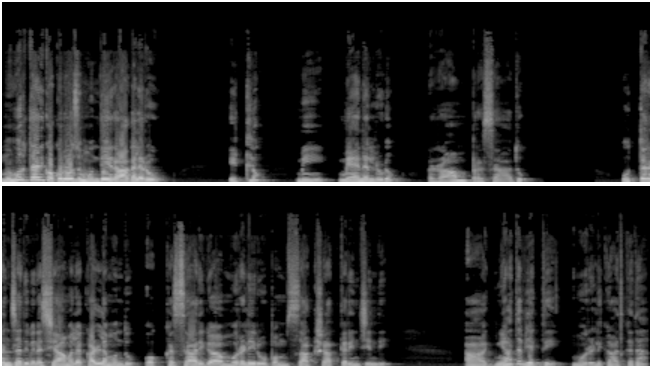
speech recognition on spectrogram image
ముహూర్తానికి ఒకరోజు ముందే రాగలరు. ఇట్లు మీ మేనల్లుడు రామ్ ప్రసాదు ఉత్తరం చదివిన శ్యామల కళ్ళ ముందు ఒక్కసారిగా మురళి రూపం సాక్షాత్కరించింది. ఆ అజ్ఞాత వ్యక్తి మురళి కాదు కదా?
